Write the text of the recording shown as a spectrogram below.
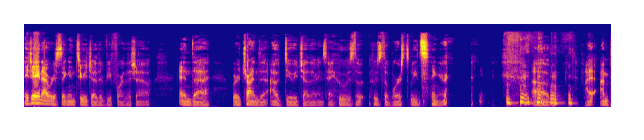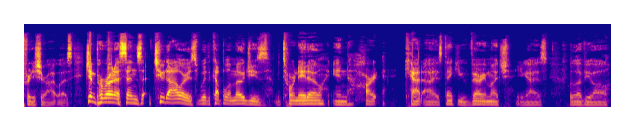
AJ and I were singing to each other before the show, and uh, we were trying to outdo each other and say who was the who's the worst lead singer. um, I, I'm pretty sure I was. Jim Perona sends two dollars with a couple emojis, tornado and heart cat eyes. Thank you very much, you guys. We love you all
